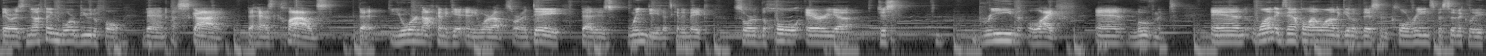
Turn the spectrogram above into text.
There is nothing more beautiful than a sky that has clouds that you're not going to get anywhere else, or a day that is windy that's going to make sort of the whole area just breathe life and movement. And one example I wanted to give of this in chlorine specifically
